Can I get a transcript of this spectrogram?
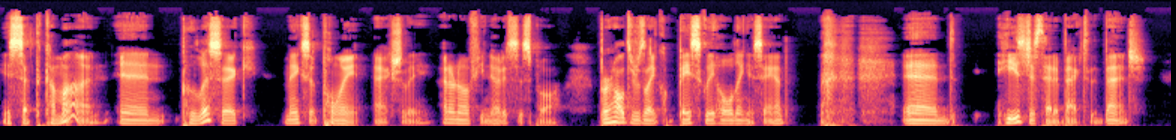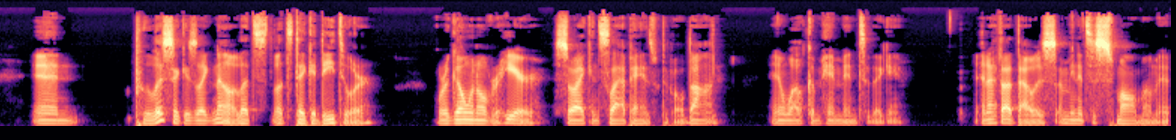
is set to come on and Pulisic makes a point actually. I don't know if you noticed this, Paul. Berhalter's like basically holding his hand and he's just headed back to the bench. And Pulisic is like, no, let's let's take a detour. We're going over here so I can slap hands with Roldan and welcome him into the game. And I thought that was, I mean, it's a small moment,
